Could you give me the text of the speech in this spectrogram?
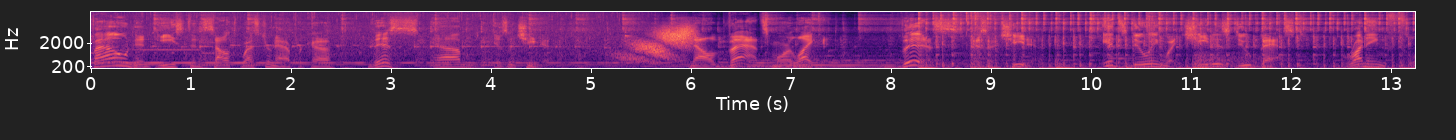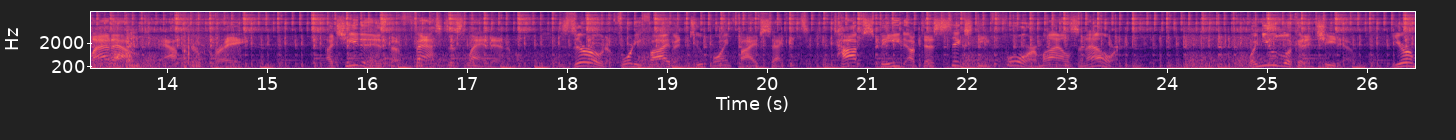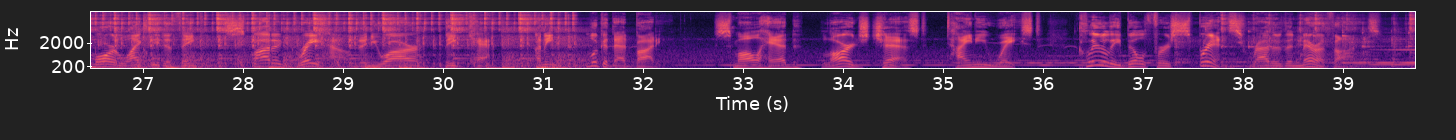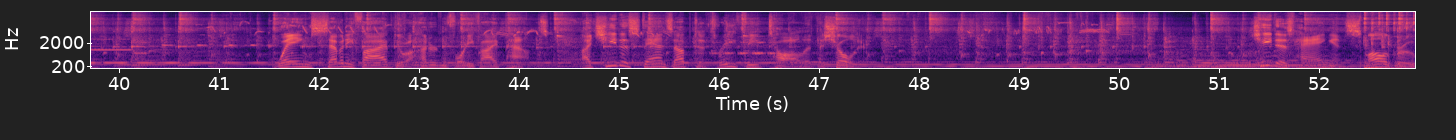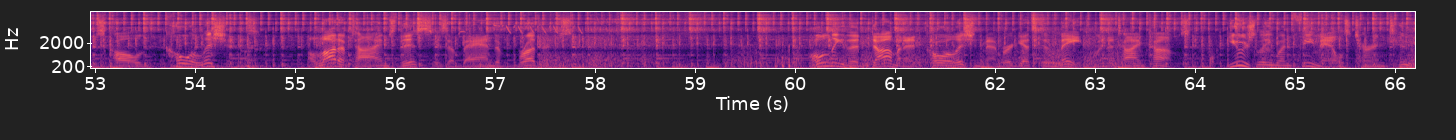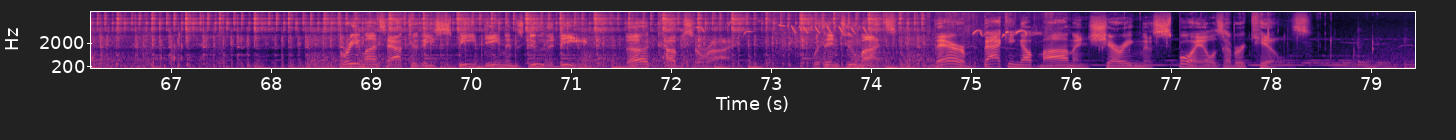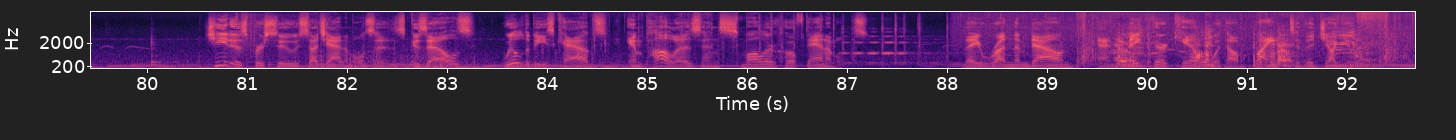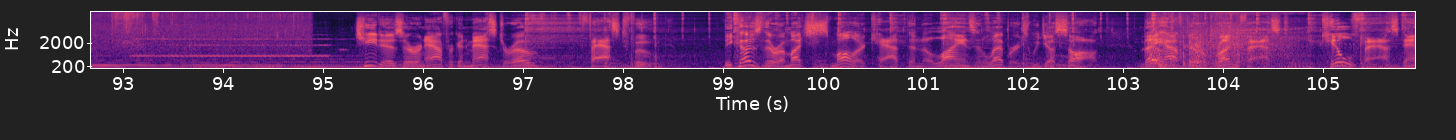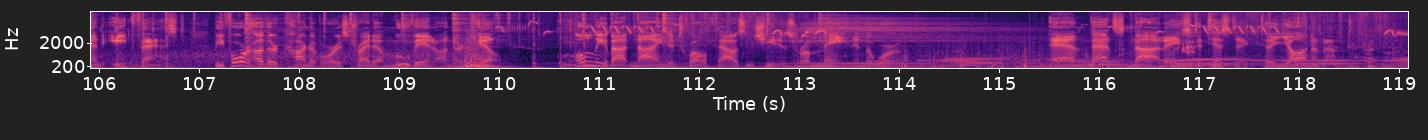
Found in east and southwestern Africa, this um, is a cheetah. Now that's more like it. This is a cheetah. It's doing what cheetahs do best running flat out after prey. A cheetah is the fastest land animal 0 to 45 in 2.5 seconds. Top speed up to 64 miles an hour. When you look at a cheetah, you're more likely to think spotted greyhound than you are big cat. I mean, look at that body. Small head, large chest, tiny waist. Clearly built for sprints rather than marathons. Weighing 75 to 145 pounds, a cheetah stands up to 3 feet tall at the shoulder. Cheetahs hang in small groups called coalitions. A lot of times, this is a band of brothers. Only the dominant coalition member gets to mate when the time comes, usually when females turn two. Three months after these speed demons do the deed, the cubs arrive. Within two months, they're backing up mom and sharing the spoils of her kills. Cheetahs pursue such animals as gazelles, wildebeest calves, impalas, and smaller hoofed animals. They run them down and make their kill with a bite to the jugular. Cheetahs are an African master of fast food. Because they're a much smaller cat than the lions and leopards we just saw, they have to run fast, kill fast, and eat fast before other carnivores try to move in on their kill. Only about 9 to 12,000 cheetahs remain in the world. And that's not a statistic to yawn about.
